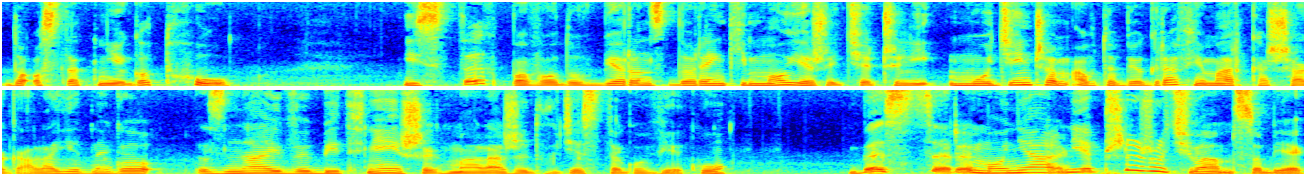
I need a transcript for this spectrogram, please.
do ostatniego tchu. I z tych powodów, biorąc do ręki moje życie, czyli młodzieńczą autobiografię Marka Szagala, jednego z najwybitniejszych malarzy XX wieku, bezceremonialnie przerzuciłam sobie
